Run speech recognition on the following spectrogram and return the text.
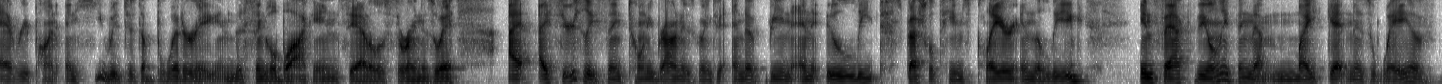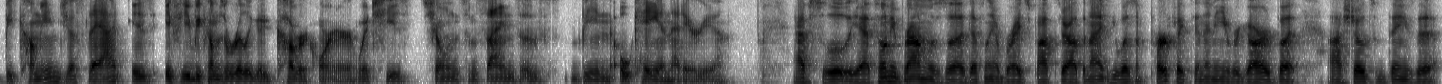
every punt, and he was just obliterating the single blocking Seattle was throwing his way. I, I seriously think Tony Brown is going to end up being an elite special teams player in the league. In fact, the only thing that might get in his way of becoming just that is if he becomes a really good cover corner, which he's shown some signs of being okay in that area. Absolutely, yeah. Tony Brown was uh, definitely a bright spot throughout the night. He wasn't perfect in any regard, but uh, showed some things that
